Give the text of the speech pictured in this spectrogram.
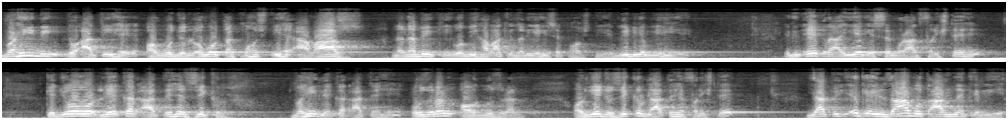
वही भी जो आती है और वो जो लोगों तक पहुँचती है आवाज़ न नबी की, वो भी हवा के ज़रिए ही से पहुँचती है। मीडियम यही है। लेकिन एक राय यह कि इससे मुराद फरिश्ते हैं कि जो लेकर आते हैं ज़िक्र, वही लेकर आते हैं उजरन और नुजरन। और ये जो ज़िक्र लाते हैं फरिश्ते, या तो यह कि इल्ज़ाम उतारने के लिए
